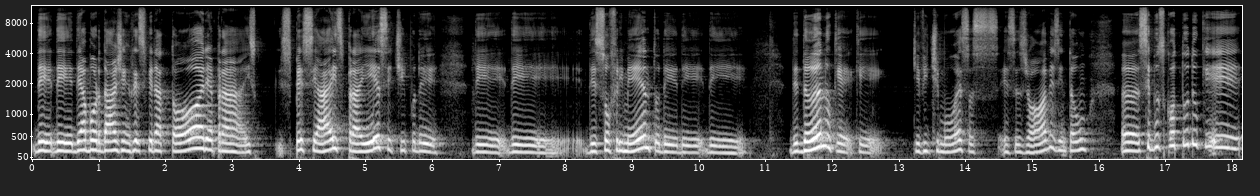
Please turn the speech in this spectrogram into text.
de, de, de abordagem respiratória para especiais para esse tipo de, de, de, de sofrimento, de, de, de, de dano que, que, que vitimou essas, esses jovens. Então, uh, se buscou tudo que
